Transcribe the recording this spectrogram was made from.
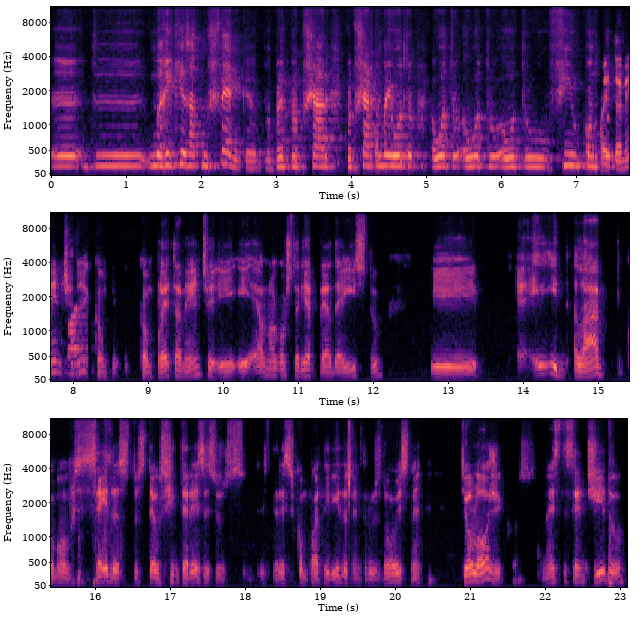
eh, de uma riqueza atmosférica para, para, puxar, para puxar também a outro, a outro, a outro, a outro fio. Completamente, né? Com, completamente. E, e, eu não gostaria de perder isto. E, e, lá, como sei dos, dos teus interesses, os interesses compartilhados entre os dois, né? teológicos. Neste sentido,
